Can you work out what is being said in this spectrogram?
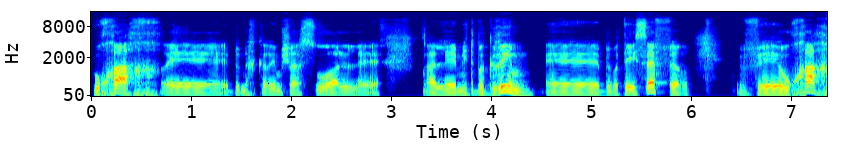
הוכח אה, במחקרים שעשו על, אה, על מתבגרים אה, בבתי ספר והוכח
